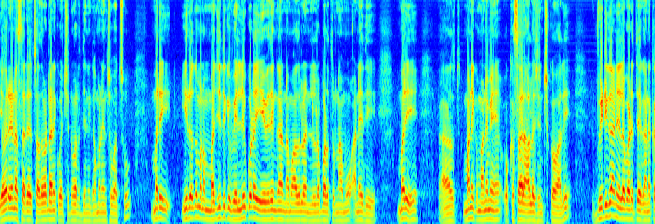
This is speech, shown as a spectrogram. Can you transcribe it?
ఎవరైనా సరే చదవడానికి వచ్చిన వారు దీన్ని గమనించవచ్చు. మరి ఈరోజు మనం మస్జిద్కి వెళ్ళి కూడా ఏ విధంగా నమాజులో నిలబడుతున్నాము అనేది మరి మనకి మనమే ఒక్కసారి ఆలోచించుకోవాలి. విడిగా నిలబడితే గనక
